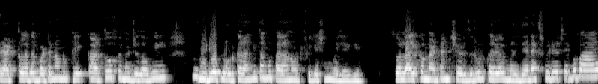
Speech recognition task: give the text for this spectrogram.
ਰੈੱਡ ਕਲਰ ਦਾ ਬਟਨ ਉਹਨੂੰ ਕਲਿੱਕ ਕਰ ਦਿਓ ਫਿਰ ਮੈਂ ਜਦੋਂ ਵੀ ਵੀਡੀਓ ਅਪਲੋਡ ਕਰਾਂਗੀ ਤੁਹਾਨੂੰ ਪਹਿਲਾਂ ਨੋਟੀਫਿਕੇਸ਼ਨ ਮਿਲੇਗੀ। So like comment and share ਜ਼ਰੂਰ ਕਰਿਓ। ਮਿਲਦੇ ਆ ਨੈਕਸਟ ਵੀਡੀਓ 'ਚ। ਬਾਏ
